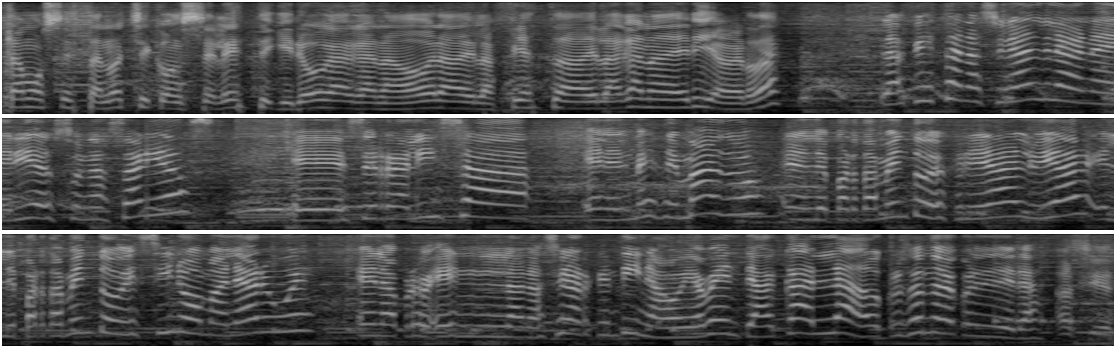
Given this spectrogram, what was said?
Estamos esta noche con Celeste Quiroga, ganadora de la fiesta de la ganadería, ¿verdad? La fiesta nacional de la ganadería de Zonas Arias eh, se realiza en el mes de departamento de General Alvear, el departamento vecino a Malargüe, en la, en la nación argentina, obviamente, acá al lado, cruzando la cordillera. Así es.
